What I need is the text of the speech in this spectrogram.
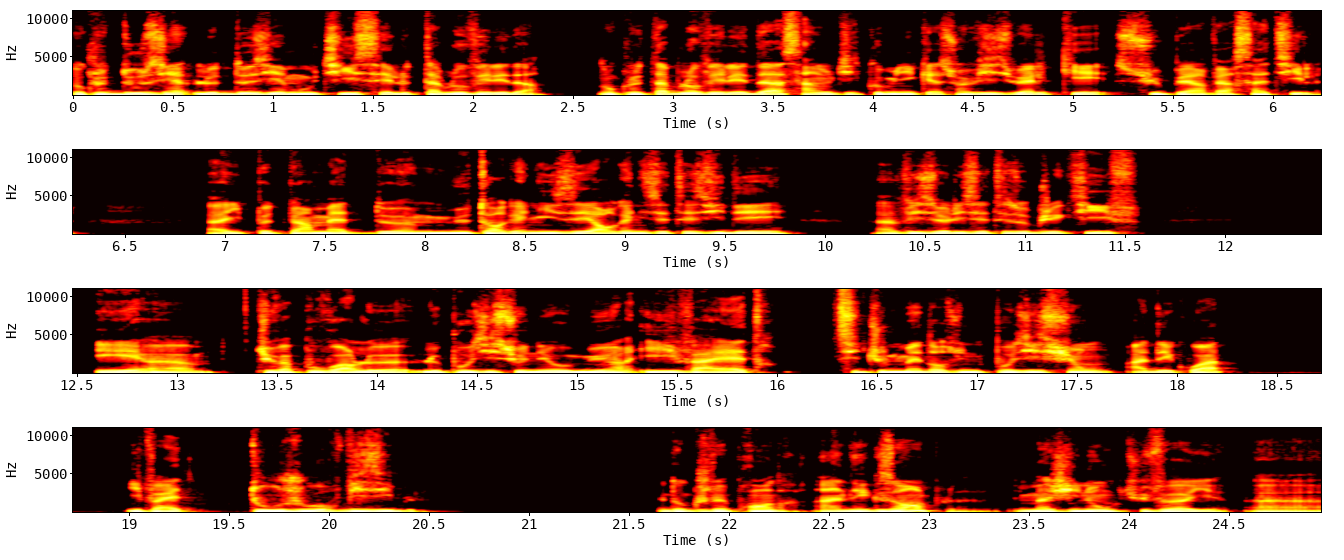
Donc le, deuxième, le deuxième outil, c'est le tableau Velleda. Donc le tableau Velleda, c'est un outil de communication visuelle qui est super versatile. Euh, il peut te permettre de mieux t'organiser, organiser tes idées, visualiser tes objectifs. Et tu vas pouvoir le, le positionner au mur et il va être, si tu le mets dans une position adéquate, il va être toujours visible. donc je vais prendre un exemple. Imaginons que tu veuilles euh,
